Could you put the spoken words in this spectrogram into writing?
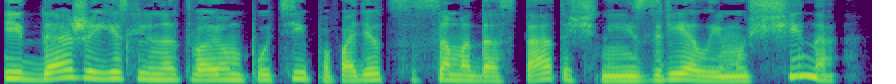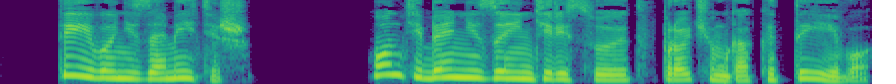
И даже если на твоем пути попадется самодостаточный и зрелый мужчина, ты его не заметишь. Он тебя не заинтересует, впрочем, как и ты его.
